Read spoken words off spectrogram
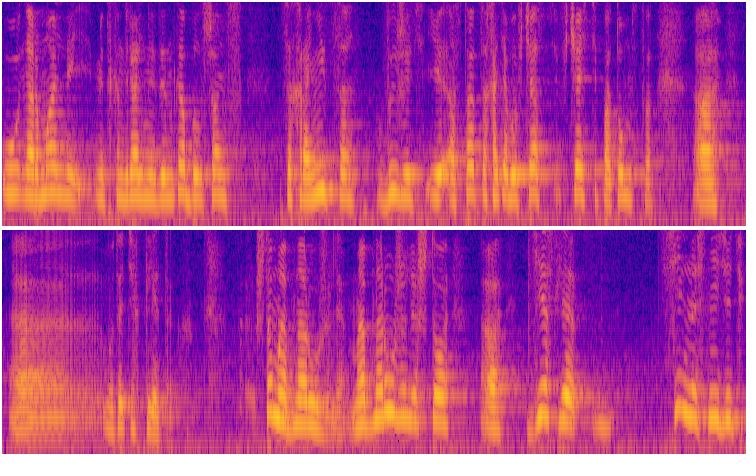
у нормальной митохондриальной ДНК был шанс сохраниться, выжить и остаться хотя бы в части, в части потомства а, а, вот этих клеток. Что мы обнаружили? Мы обнаружили, что а, если сильно снизить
